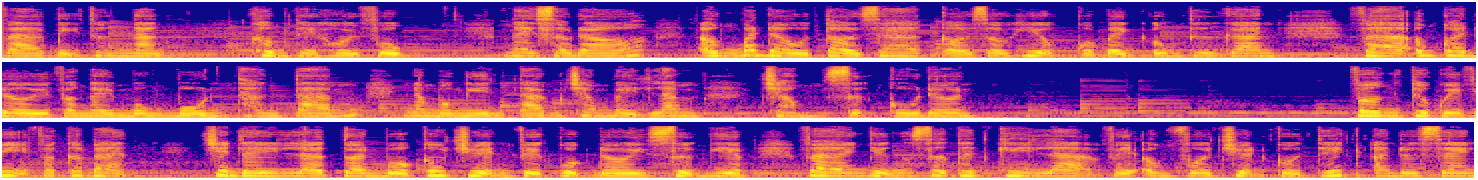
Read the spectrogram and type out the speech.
và bị thương nặng, không thể hồi phục. Ngay sau đó, ông bắt đầu tỏ ra có dấu hiệu của bệnh ung thư gan và ông qua đời vào ngày 4 tháng 8 năm 1875 trong sự cô đơn. Vâng, thưa quý vị và các bạn, trên đây là toàn bộ câu chuyện về cuộc đời, sự nghiệp và những sự thật kỳ lạ về ông vua truyện cổ tích Andersen.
